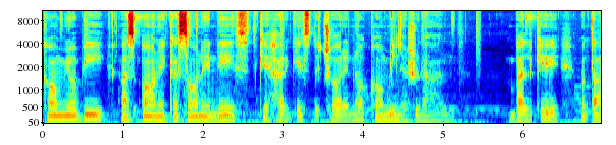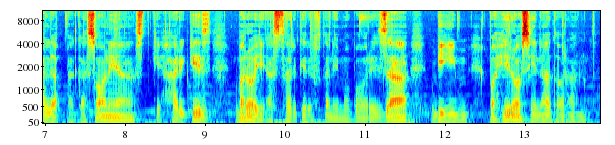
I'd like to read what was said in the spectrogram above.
کامیابی از آن کسانی نیست که هرگز دچار ناکامی نشدند بلکه متعلق به کسانی است که هرگز برای از سر گرفتن مبارزه بیم و حراسی ندارند.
